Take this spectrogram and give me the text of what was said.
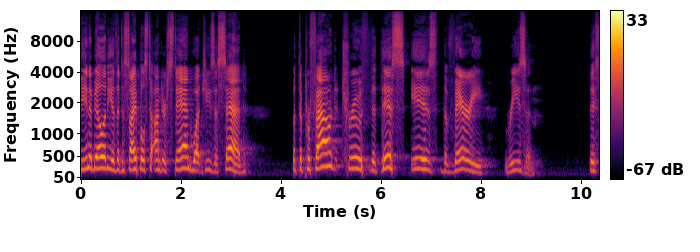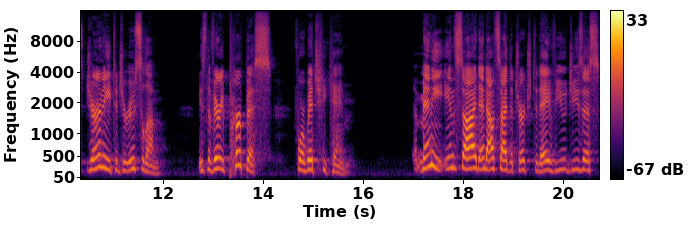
the inability of the disciples to understand what Jesus said, but the profound truth that this is the very reason. This journey to Jerusalem is the very purpose for which he came. Many inside and outside the church today view Jesus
